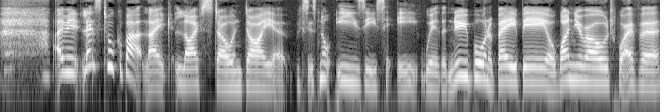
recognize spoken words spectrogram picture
I mean, let's talk about like lifestyle and diet because it's not easy to eat with a newborn, a baby, or one year old, whatever,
